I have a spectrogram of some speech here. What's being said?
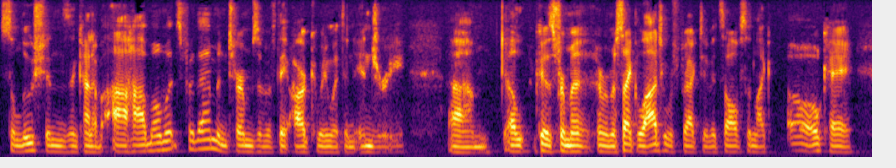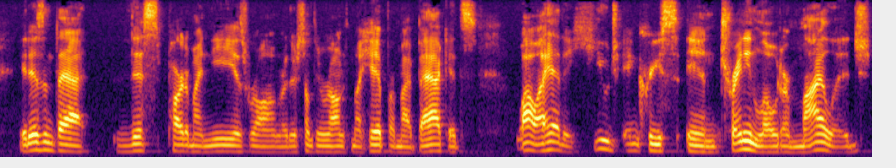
solutions and kind of aha moments for them in terms of if they are coming with an injury. Because um, from a from a psychological perspective, it's all of a sudden like, oh, okay, it isn't that this part of my knee is wrong or there's something wrong with my hip or my back. It's wow, I had a huge increase in training load or mileage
